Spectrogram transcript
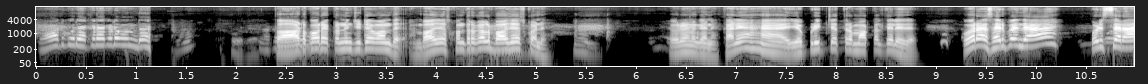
తోటకూర ఎక్కడెక్కడ ఉంది? తోటకూర ఎక్కడి నుంచి ఇటే ఉంది. బాగా చేసుకుంటారు కదా బాగా చేసుకోండి. ఎవరైనా కానీ. కానీ ఎప్పుడు ఇచ్చేస్తారో మొక్కలు తెలియదు. ఓరా సరిపోయిందా? పొడిస్తారా?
